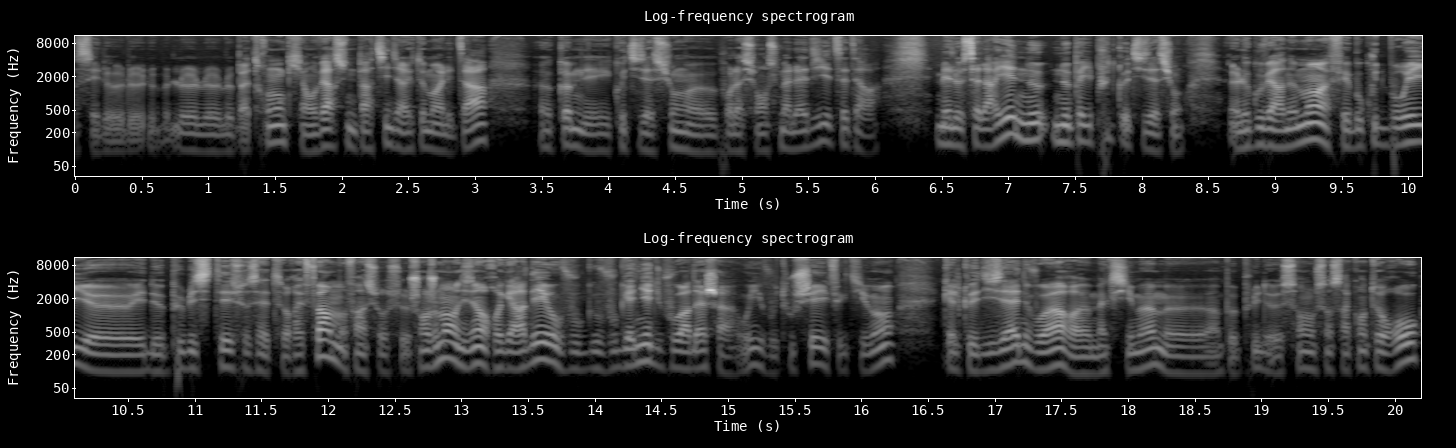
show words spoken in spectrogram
C'est le, patron qui en verse une partie directement à l'État, euh, comme des cotisations euh, pour l'assurance maladie, etc. Mais le salarié ne, paye plus de cotisations. le gouvernement a fait beaucoup de bruit et de publicité sur cette réforme, enfin sur ce changement, en disant regardez, vous gagnez du pouvoir d'achat. Oui, vous touchez effectivement quelques dizaines, voire maximum un peu plus de 100 ou 150 euros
